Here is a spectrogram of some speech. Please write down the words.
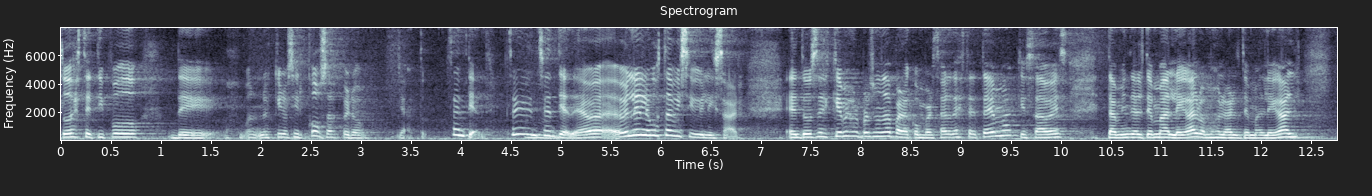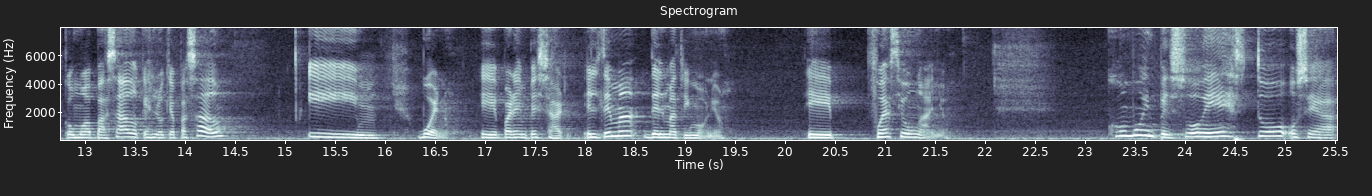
todo este tipo de, bueno, no quiero decir cosas, pero ya, se entiende, se, entiende. A Belén le gusta visibilizar. Entonces, ¿qué mejor persona para conversar de este tema? Que sabes también del tema legal, vamos a hablar del tema legal, cómo ha pasado, qué es lo que ha pasado. Y bueno, eh, para empezar, el tema del matrimonio. Eh, fue hace un año. ¿Cómo empezó esto? O sea,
